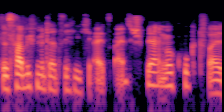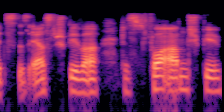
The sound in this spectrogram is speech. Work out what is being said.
das hab ich mir tatsächlich als Einzelspiel angeguckt, weil es das erste Spiel war, das Vorabendspiel.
